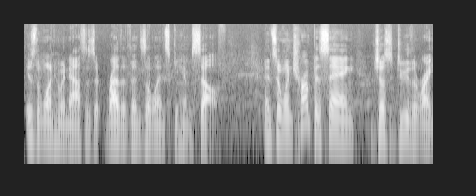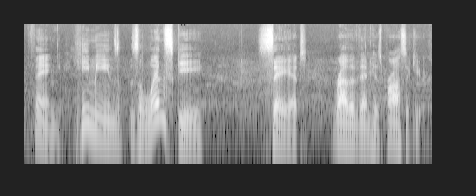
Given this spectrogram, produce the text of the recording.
is the one who announces it rather than Zelensky himself?" And so when Trump is saying just do the right thing, he means Zelensky say it rather than his prosecutor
